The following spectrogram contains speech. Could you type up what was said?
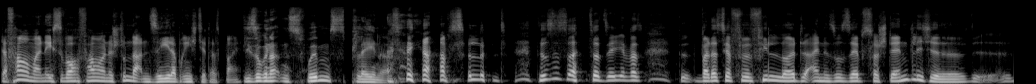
da fahren wir mal nächste Woche, fahren wir eine Stunde an den See, da bringe ich dir das bei. Die sogenannten Swimsplainer. Ja, absolut. Das ist halt tatsächlich etwas, weil das ja für viele Leute eine so selbstverständliche äh,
